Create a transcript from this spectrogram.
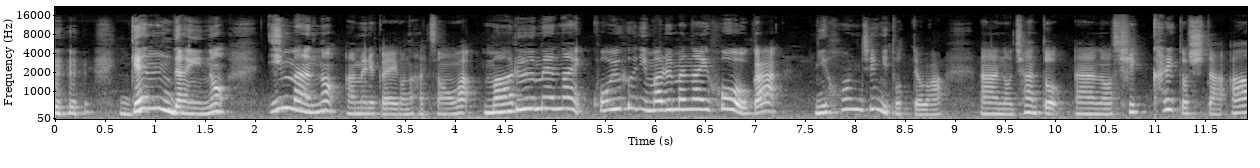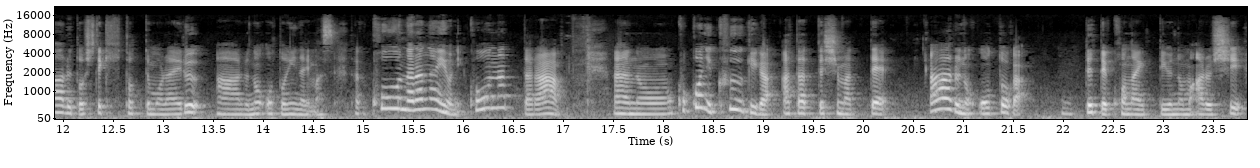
現代の今のアメリカ英語の発音は丸めない。こういうふうに丸めない方が日本人にとってはあのちゃんとあのしっかりとした R として聞き取ってもらえる R の音になります。だからこうならないように、こうなったらあのここに空気が当たってしまって R の音が出てこないっていうのもあるし、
